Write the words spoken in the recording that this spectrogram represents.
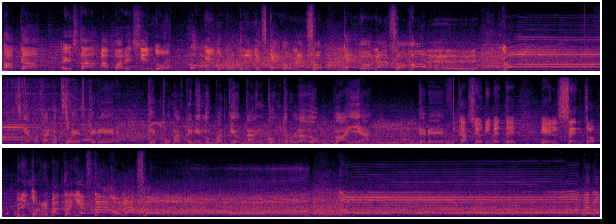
Acá está apareciendo Guido Rodríguez. ¡Qué golazo! ¡Qué golazo! ¡Gol! ¡Gol! O sea, no puedes creer que Pumas, teniendo un partido tan controlado, vaya tres. Y mete el centro. Brito remata. ¡Ya está! ¡Golazo! ¡Gol de los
